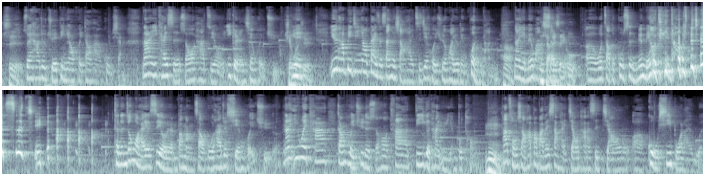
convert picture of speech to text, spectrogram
是所以他就决定要回到他的故乡。那一开始的时候，他只有一个人先回去，因为先回去。因为他毕竟要带着三个小孩直接回去的话，有点困难。嗯那也没有办法那小孩生谁顾？呃，我找的故事里面没有提到这件事情。可能中国还是有人帮忙照顾，他就先回去了。那因为他刚回去的时候，他第一个他语言不通，嗯。他从小他爸爸在上海教他是教呃古希伯来文，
